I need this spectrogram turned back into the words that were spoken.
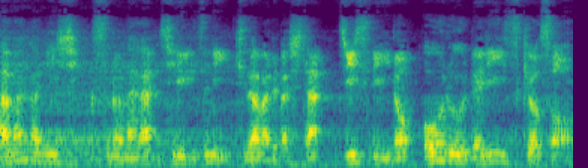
天神6の名がシリーズに刻まれました。G3 のオールレディース競争。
